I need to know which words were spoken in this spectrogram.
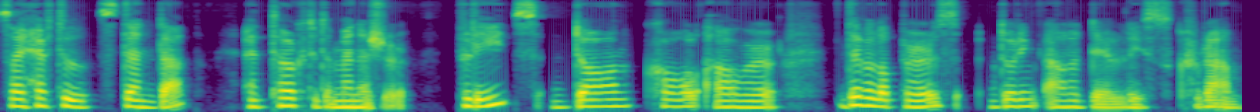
So I have to stand up and talk to the manager. Please don't call our developers during our daily scrum.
